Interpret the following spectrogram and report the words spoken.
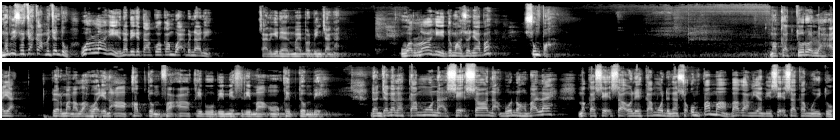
Nabi so cakap macam tu. Wallahi Nabi kata aku akan buat benda ni. Saya lagi dia main perbincangan. Wallahi itu maksudnya apa? Sumpah. Maka turunlah ayat firman Allah wa in aqabtum fa'aqibu bimithli ma uqibtum bih Dan janganlah kamu nak seksa, nak bunuh balas, maka seksa oleh kamu dengan seumpama barang yang diseksa kamu itu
